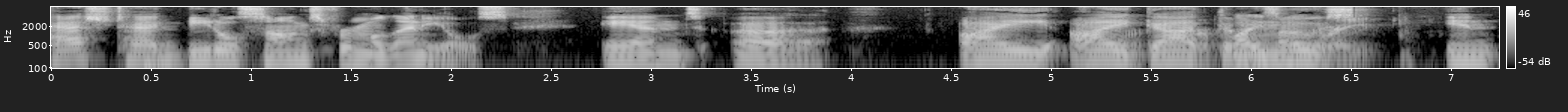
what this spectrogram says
Hashtag Beatles songs for millennials, and uh, I I got the most in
